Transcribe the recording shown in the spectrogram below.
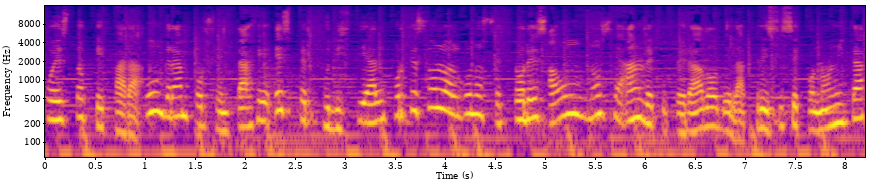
puesto que para un gran porcentaje es perjudicial porque solo algunos sectores aún no se han recuperado de la crisis económica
